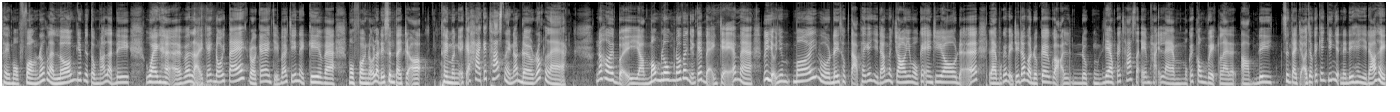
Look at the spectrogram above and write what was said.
thì một phần rất là lớn giống như Tùng nói là đi quan hệ với lại các đối tác rồi các anh chị báo chí này kia và một phần nữa là đi xin tài trợ thì mình nghĩ cả hai cái task này nó đều rất là nó hơi bị uh, mông lung đối với những cái bạn trẻ mà ví dụ như mới vừa đi thực tập hay cái gì đó mà cho như một cái NGO để làm một cái vị trí đó và được kêu gọi được giao một cái task là em hãy làm một cái công việc là uh, đi xin tài trợ cho cái cái chiến dịch này đi hay gì đó thì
